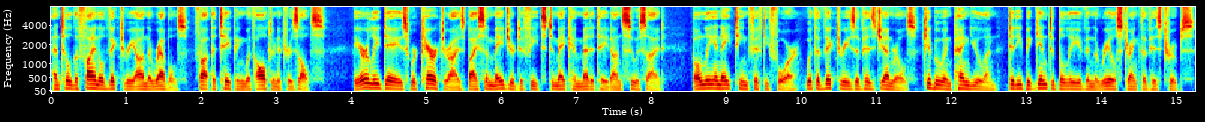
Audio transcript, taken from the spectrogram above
until the final victory on the rebels, fought the Taiping with alternate results. The early days were characterized by some major defeats to make him meditate on suicide. Only in 1854, with the victories of his generals, Kibu and Peng Yulin, did he begin to believe in the real strength of his troops.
